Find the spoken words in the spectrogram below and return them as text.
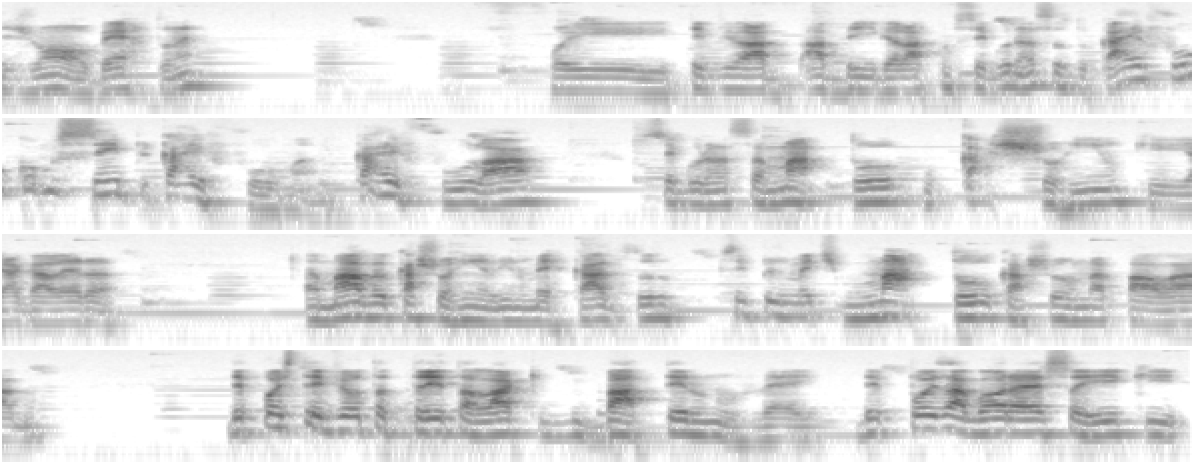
João Alberto, né? Foi teve a, a, briga lá com seguranças do Carrefour, como sempre Carrefour, mano. Carrefour lá, segurança matou o cachorrinho que a galera amava o cachorrinho ali no mercado, tudo simplesmente matou o cachorro na paulada. Depois teve outra treta lá que bateram no velho. Depois agora essa aí que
